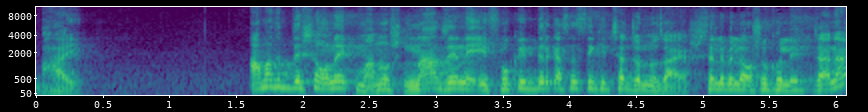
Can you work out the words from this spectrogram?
ভাই, আমাদের দেশে অনেক মানুষ না জেনে এই ফকিরদের কাছে চিকিৎসার জন্য যায় ছেলেবেলে অসুখ হলে, যায় না?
